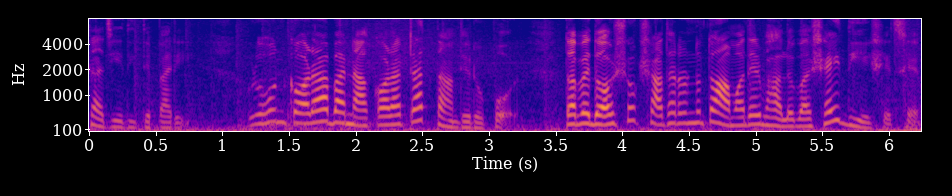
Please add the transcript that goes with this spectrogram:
সাজিয়ে দিতে পারি। গ্রহণ করা বা না করাটা তাঁদের ওপর। তবে দর্শক সাধারণত আমাদের ভালোবাসাই দিয়ে এসেছেন।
